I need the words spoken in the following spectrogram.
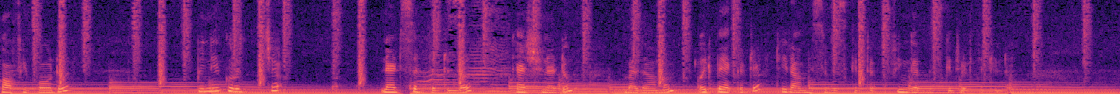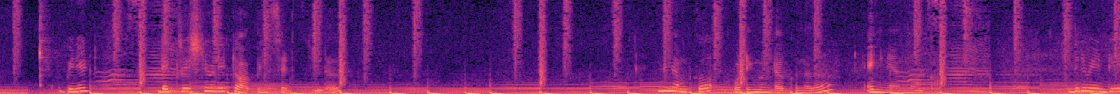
coffee powder. പിന്നെ കുറച്ച് നട്ട്സ് എടുത്തിട്ടുണ്ട്. കാഷ്യൂനട്ടും ബദാമും ഒരു packet tiramisu biscuit finger biscuit എടുത്തിട്ടുണ്ട്. പിന്നെ ഡെക്കറേഷന് വേണ്ടി ടോപ്പിങ്സ് എടുത്തിട്ടുണ്ട്. ഇനി നമുക്ക് പുഡിംഗ് ഉണ്ടാക്കുന്നത് എങ്ങനെയാണെന്ന് നോക്കാം. ഇതിനു വേണ്ടി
